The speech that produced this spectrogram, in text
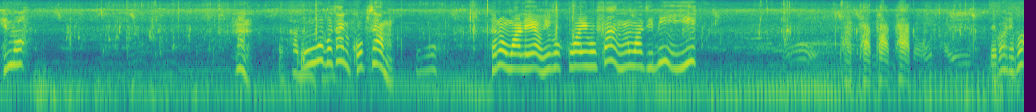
เห็นบ่นั่นท่านโอ้ยบ่ทันกบซ้ำท่านออกมาแล้วเฮ็ดก็คอยบ่ฟังยังว่าสิมีอีกผาดผาดผาดผาดเขาไถได้บ่ได้บ่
